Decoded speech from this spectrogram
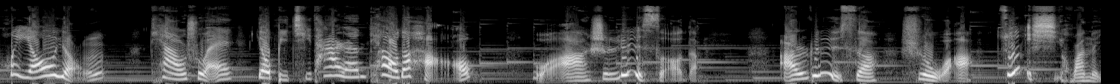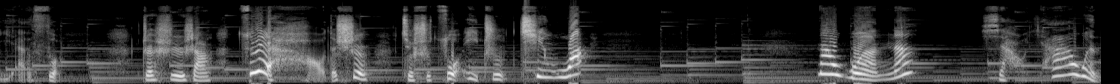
会游泳，跳水又比其他人跳得好。我是绿色的，而绿色是我最喜欢的颜色。这世上最好的事就是做一只青蛙。那我呢？”小鸭问：“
